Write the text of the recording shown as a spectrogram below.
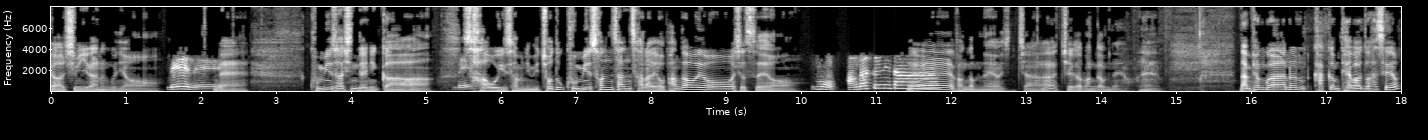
열심히 일하는군요. 네네. 네. 구미 사신다니까 네. 4523님이 저도 구미 선산 살아요. 반가워요 하셨어요. 뭐, 반갑습니다. 네, 반갑네요. 진짜 제가 반갑네요. 네. 남편과는 가끔 대화도 하세요?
